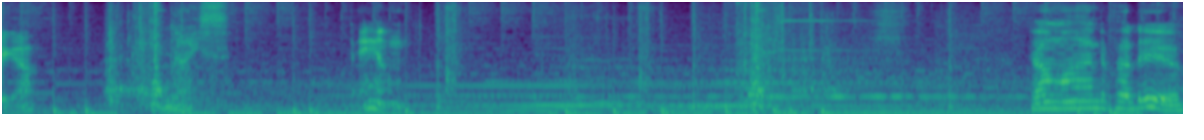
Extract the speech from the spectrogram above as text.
We go. Nice. Damn. Don't mind if I do.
